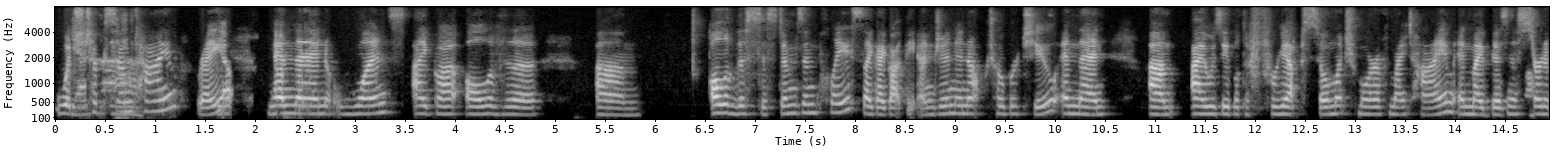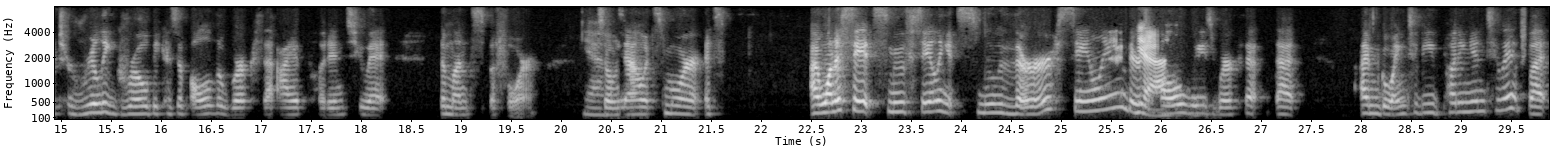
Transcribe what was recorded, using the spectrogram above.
which yeah. took some time, right? Yep. Yep. And then once I got all of the um, all of the systems in place. Like I got the engine in October too. And then um, I was able to free up so much more of my time, and my business started to really grow because of all the work that I had put into it the months before. Yeah. So now it's more, it's, I want to say it's smooth sailing. It's smoother sailing. There's yeah. always work that that I'm going to be putting into it, but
